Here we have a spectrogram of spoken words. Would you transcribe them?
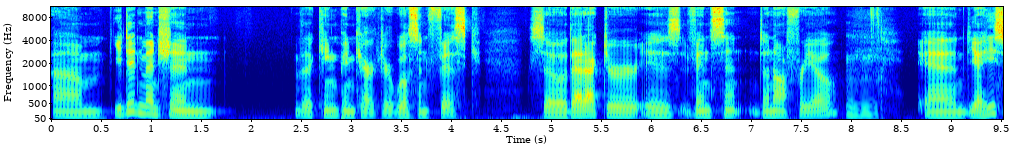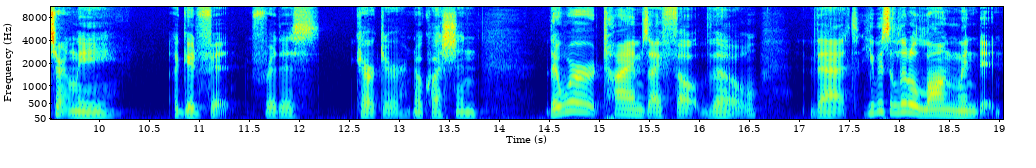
Um, you did mention the Kingpin character, Wilson Fisk. So that actor is Vincent D'Onofrio. hmm And yeah, he's certainly a good fit for this character, no question. There were times I felt, though, that he was a little long winded.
